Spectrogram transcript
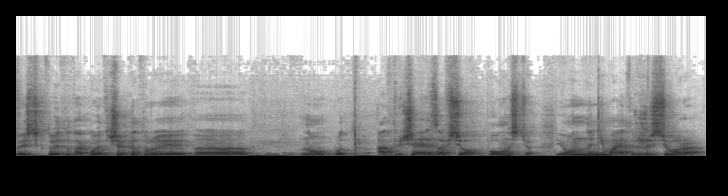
То есть кто это такой? Это человек, который э, ну, вот отвечает за все полностью. И он нанимает режиссера,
